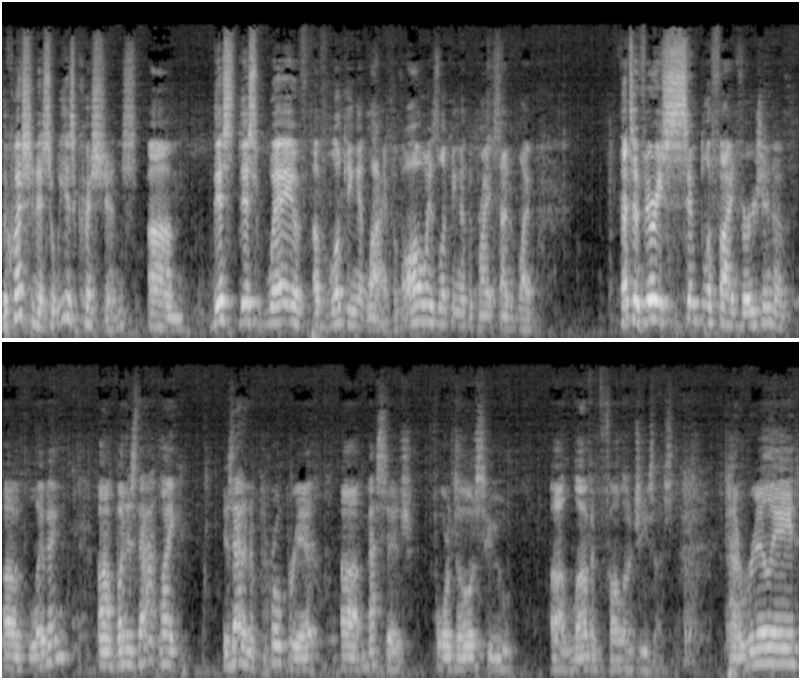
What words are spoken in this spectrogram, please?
the question is, so we as Christians, um, this this way of of looking at life, of always looking at the bright side of life, that's a very simplified version of of living. Um, but is that like is that an appropriate uh, message for those who uh, love and follow Jesus? And I really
